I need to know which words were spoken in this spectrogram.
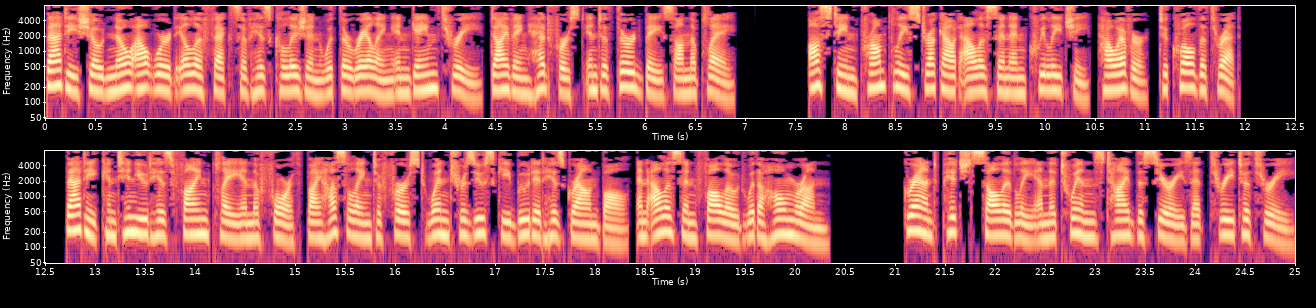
Battey showed no outward ill effects of his collision with the railing in Game 3, diving headfirst into third base on the play. Osteen promptly struck out Allison and Quilici, however, to quell the threat. Battey continued his fine play in the fourth by hustling to first when Tracewski booted his ground ball, and Allison followed with a home run. Grant pitched solidly and the Twins tied the series at 3-3.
